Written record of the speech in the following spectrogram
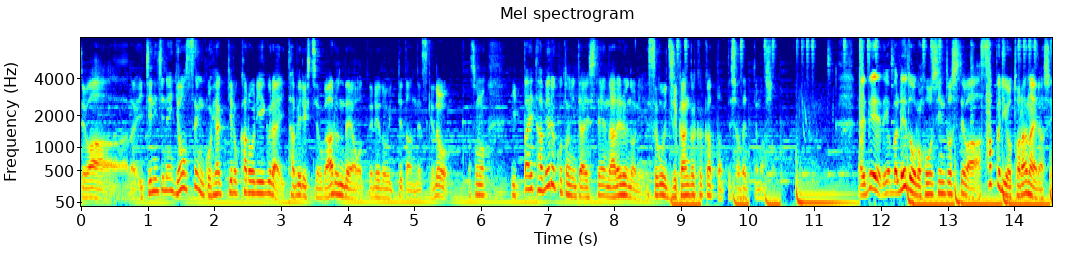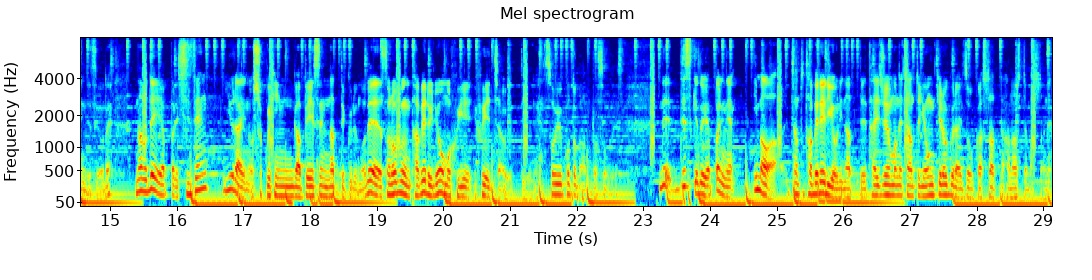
ては、1日ね、4500キロカロリーぐらい食べる必要があるんだよってレド言ってたんですけど、そのいっぱい食べることに対して慣れるのにすごい時間がかかったって喋ってました。でやっぱレドの方針としてはサプリを取らないらしいんですよね。なのでやっぱり自然由来の食品がベースになってくるのでその分食べる量も増え増えちゃうっていうねそういうことがあったそうです。でですけどやっぱりね今はちゃんと食べれるようになって体重もねちゃんと4キロぐらい増加したって話してましたね。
